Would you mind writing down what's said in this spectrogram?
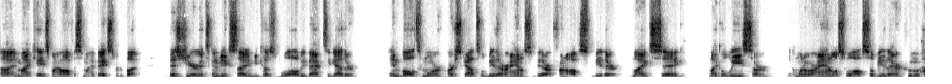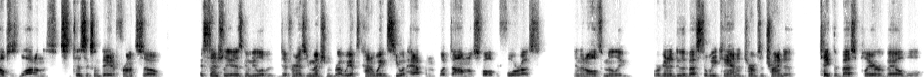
uh, in my case, my office in my basement. But this year, it's going to be exciting because we'll all be back together in Baltimore. Our scouts will be there, our analysts will be there, our front office will be there. Mike Sig, Michael Weiss, our one of our analysts will also be there, who helps us a lot on the statistics and data front. So essentially, it is going to be a little bit different, as you mentioned, Brett. We have to kind of wait and see what happened, what dominoes fall before us, and then ultimately, we're going to do the best that we can in terms of trying to take the best player available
